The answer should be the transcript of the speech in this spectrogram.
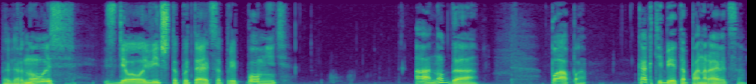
повернулась, сделала вид, что пытается припомнить. «А, ну да. Папа, как тебе это понравится?»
